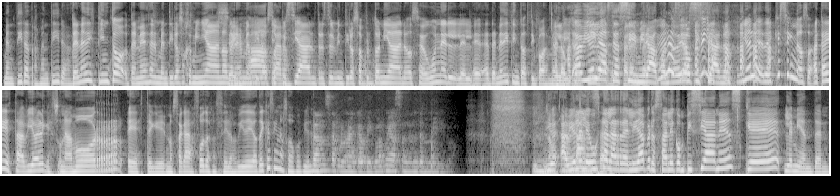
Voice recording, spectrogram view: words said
mentira tras mentira. Tenés distinto, tenés el mentiroso geminiano, Sí. tenés el Ah, mentiroso claro. pisciano, tenés el mentiroso plutoniano, según el, el- el- tenés distintos tipos de mentiras. Acá Viole hace así, mirá, cuando digo pisciano. Viole, ¿de qué signos? Acá está Viole, que es un amor, este, que nos saca las fotos, no sé, los videos. ¿De qué signos sos vos, Viole? Cáncer, luna en Capricornio, ascendente en Virgo. A Viole le gusta la realidad, pero sale con piscianes que le mienten.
